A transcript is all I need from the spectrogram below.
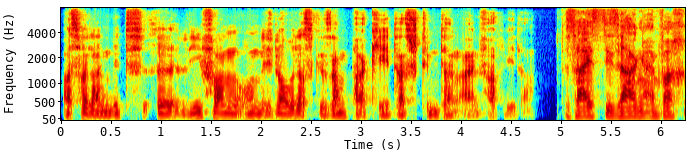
was wir dann mitliefern und ich glaube, das Gesamtpaket, das stimmt dann einfach wieder. Das heißt, Sie sagen einfach,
